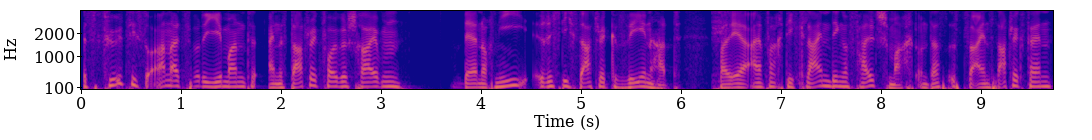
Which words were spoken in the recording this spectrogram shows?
es fühlt sich so an, als würde jemand eine Star Trek-Folge schreiben, der noch nie richtig Star Trek gesehen hat, weil er einfach die kleinen Dinge falsch macht. Und das ist für einen Star Trek-Fan,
